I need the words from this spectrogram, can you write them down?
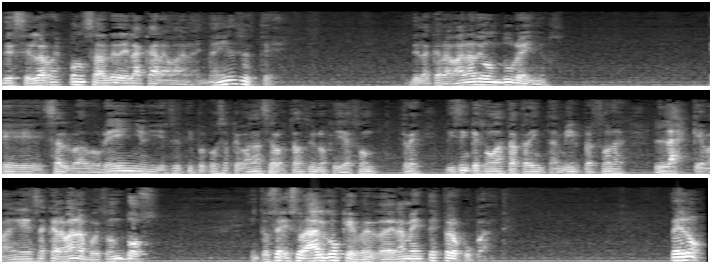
de ser la responsable de la caravana. Imagínense usted, de la caravana de hondureños eh, salvadoreños y ese tipo de cosas que van hacia los Estados Unidos, que ya son tres, dicen que son hasta 30 mil personas las que van en esa caravana, porque son dos. Entonces eso es algo que verdaderamente es preocupante. Pero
